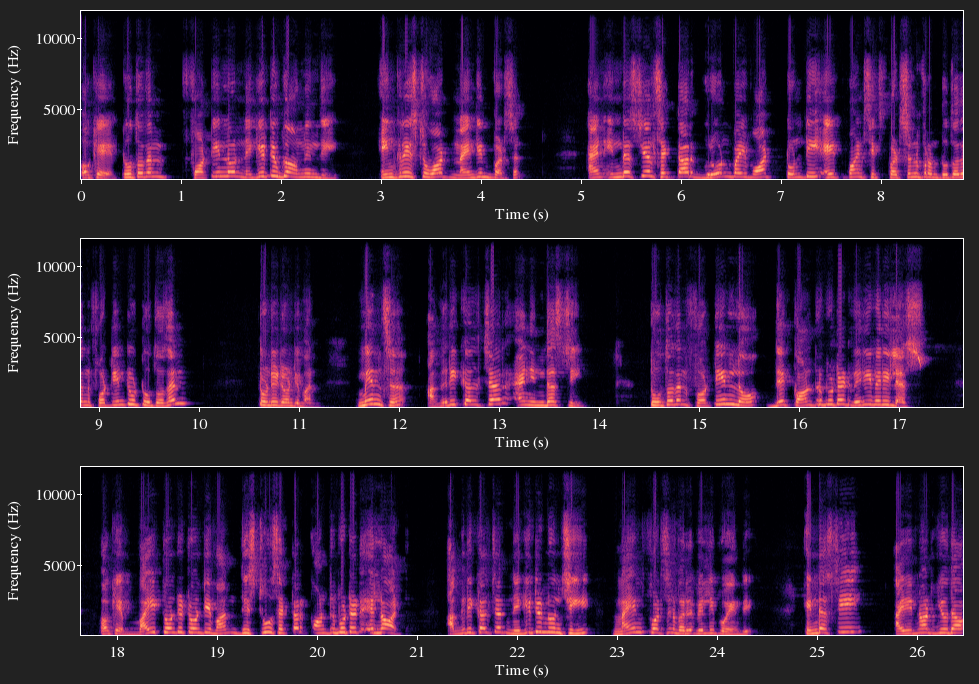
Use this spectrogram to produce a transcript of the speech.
okay 2014 లో నెగటివ్ గా ఉన్నింది ఇంక్రీస్ టు వాట్ నైన్టీన్ పర్సెంట్ అండ్ ఇండస్ట్రియల్ సెక్టార్ గ్రోన్ బై వాట్ ట్వంటీ ఎయిట్ పాయింట్ సిక్స్ పర్సెంట్ ఫ్రమ్ టూ థౌసండ్ ఫోర్టీన్ టు టూ థౌసండ్ ట్వంటీ ట్వంటీ వన్ మీన్స్ అగ్రికల్చర్ అండ్ ఇండస్ట్రీ టూ థౌసండ్ ఫోర్టీన్ లో దే కాంట్రిబ్యూటెడ్ వెరీ వెరీ లెస్ ఓకే బై ట్వంటీ ట్వంటీ వన్ దిస్ టూ సెక్టర్ కాంట్రిబ్యూటెడ్ ఎ లాట్ అగ్రికల్చర్ నెగిటివ్ నుంచి నైన్ పర్సెంట్ వెళ్ళిపోయింది ఇండస్ట్రీ I did not give the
